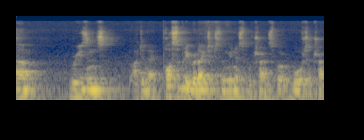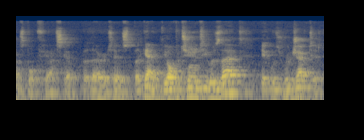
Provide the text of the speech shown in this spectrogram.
Um, reasons I don't know, possibly related to the municipal transport, water transport fiasco, but there it is. But again, the opportunity was there, it was rejected.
